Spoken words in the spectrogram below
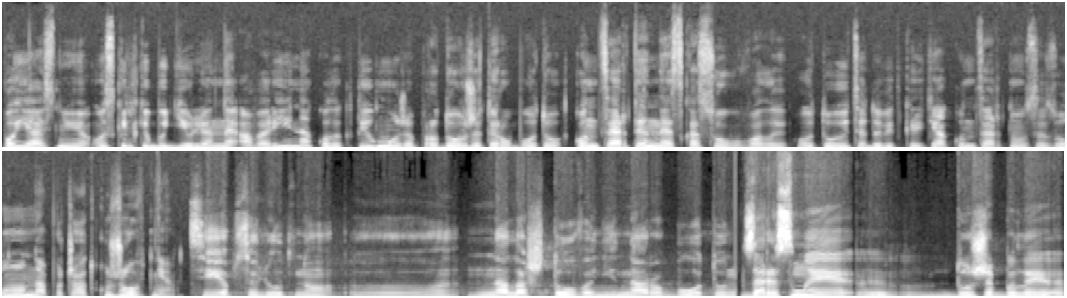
Пояснює, оскільки будівля не аварійна, колектив може продовжити роботу. Концерти не скасовували. Готуються до відкриття концертного сезону на початку жовтня. Всі абсолютно е, налаштовані на роботу. Зараз ми е, дуже були,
